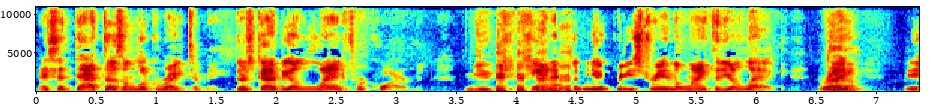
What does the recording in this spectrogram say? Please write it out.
And I said that doesn't look right to me. There's got to be a length requirement. You, you can't have a neoprene stream the length of your leg, right? And,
